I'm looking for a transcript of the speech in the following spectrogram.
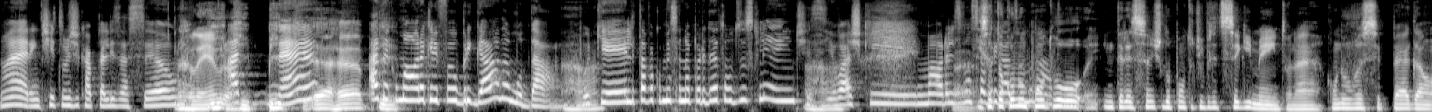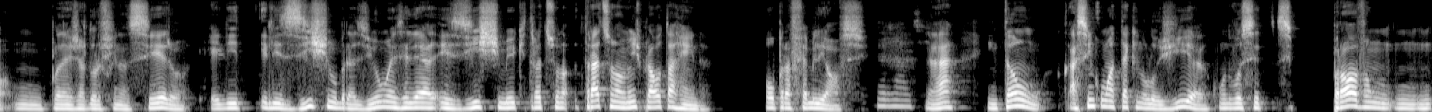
não era? Em títulos de capitalização. Eu lembro. A- Pique, né? é, Até que uma hora que ele foi obrigado a mudar. Aham. Porque ele tava começando a perder todos os clientes. Aham. E eu acho que uma hora eles vão ser E você tocou num a mudar. ponto interessante do ponto de vista de segmento, né? Quando você pega um planejador financeiro, ele, ele existe no Brasil, mas ele é- existe meio que tradicional- tradicionalmente para alta renda ou para family office, Verdade. né? Então, assim como a tecnologia, quando você se prova um, um-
